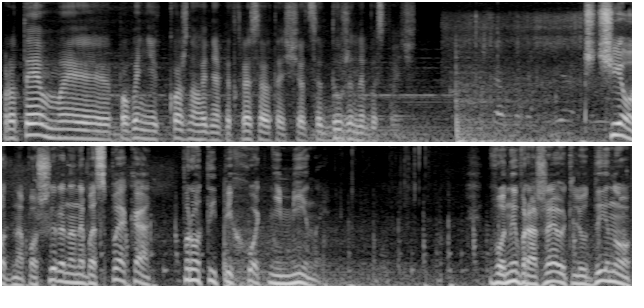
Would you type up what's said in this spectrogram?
Проте ми повинні кожного дня підкреслювати, що це дуже небезпечно. Ще одна поширена небезпека протипіхотні міни. Вони вражають людину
